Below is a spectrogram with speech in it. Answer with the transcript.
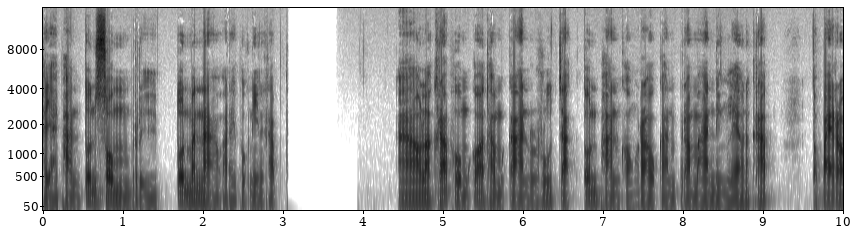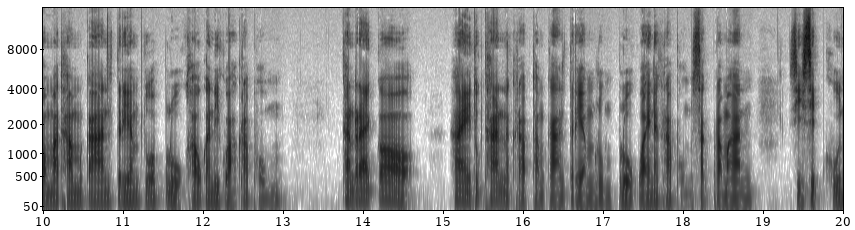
ขยายพันธุ์ต้นส้มหรือต้นมะนาวอะไรพวกนี้นะครับ เอาละครับผมก็ทำการรู้จักต้นพันธุ์ของเรากันประมาณหนึ่งแล้วนะครับ ต่อไปเรามาทำการเตรียมตัวปลูกเขากันดีกว่าครับผม ขั้นแรกก็ให้ทุกท่านนะครับทำการเตรียมหลุมปลูกไว้นะครับ ผมสักประมาณ 40คูณ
